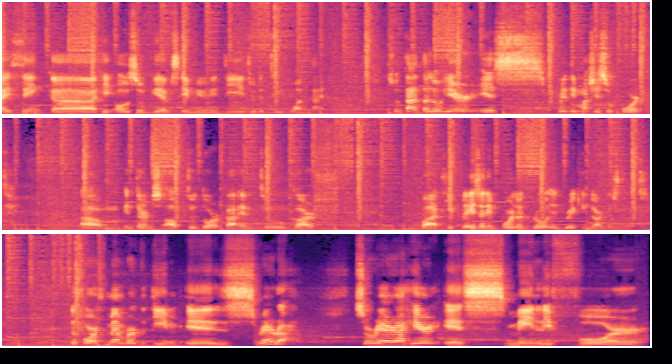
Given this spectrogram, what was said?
I think uh, he also gives immunity to the team one time. So Tantalo here is pretty much a support um, in terms of to Dorka and to Garf, but he plays an important role in breaking Guardian Stones. The fourth member of the team is Rera. So Rera here is mainly for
